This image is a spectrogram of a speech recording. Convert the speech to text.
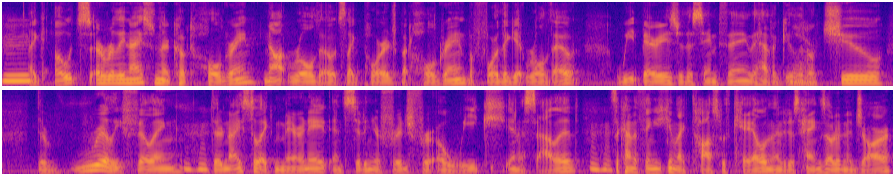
Like oats are really nice when they're cooked whole grain, not rolled oats like porridge, but whole grain before they get rolled out. Wheat berries are the same thing. They have a good Yeah. little chew. They're really filling. Mm-hmm. They're nice to like marinate and sit in your fridge for a week in a salad. Mm-hmm. It's the kind of thing you can like toss with kale and then it just hangs out in a jar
